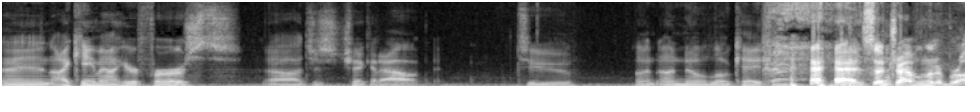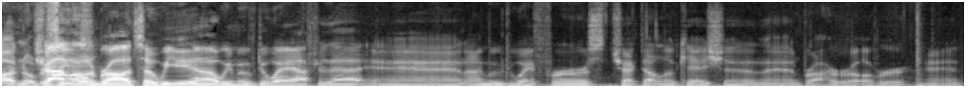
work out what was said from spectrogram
and I came out here first, uh, just to check it out, to an unknown location. so traveling abroad and overseas. Traveling abroad, so we uh, we moved away after that, and I moved away first, checked out location, and then brought her over. And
